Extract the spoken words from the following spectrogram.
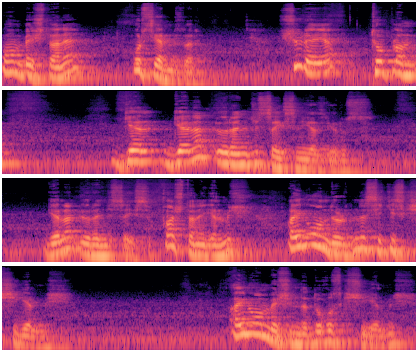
15 tane kursiyerimiz var. Şuraya toplam gel, gelen öğrenci sayısını yazıyoruz. Gelen öğrenci sayısı. Kaç tane gelmiş? Ayın 14'ünde 8 kişi gelmiş. Ayın 15'inde 9 kişi gelmiş.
